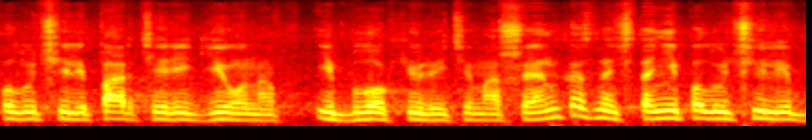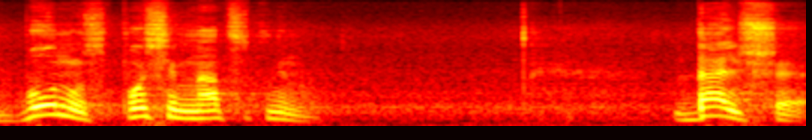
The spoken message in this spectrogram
получили партия регионов и блок Юлии Тимошенко, значит, они получили бонус по 17 минут. Дальше.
